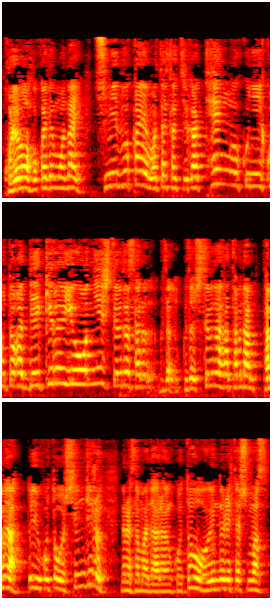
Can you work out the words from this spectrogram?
これは他でもない罪深い私たちが天国に行くことができるようにしてくださる、してくださるためだ、ためだということを信じる皆様であることをお祈りいたします。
